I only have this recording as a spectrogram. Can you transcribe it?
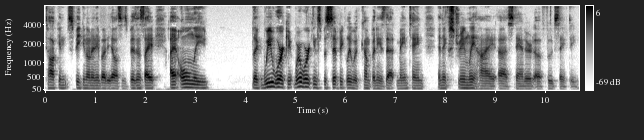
talking speaking on anybody else's business. I I only like we work we're working specifically with companies that maintain an extremely high uh, standard of food safety.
